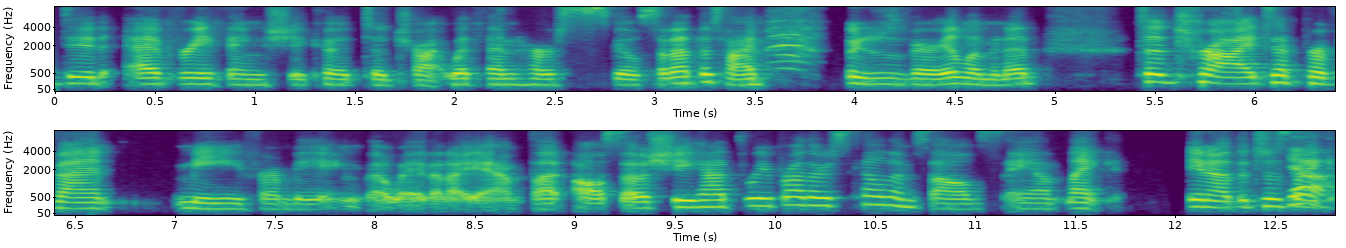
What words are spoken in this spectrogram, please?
did everything she could to try within her skill set at the time, which was very limited, to try to prevent me from being the way that I am. But also, she had three brothers kill themselves and, like, you know, just yeah.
